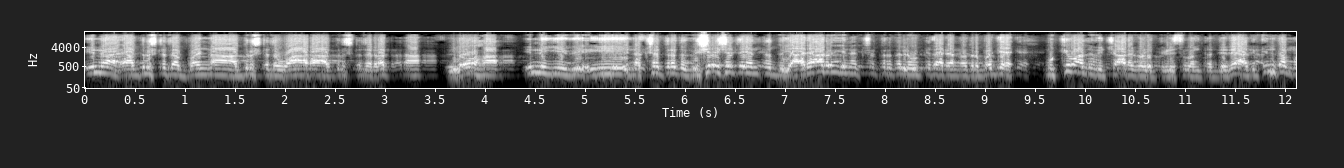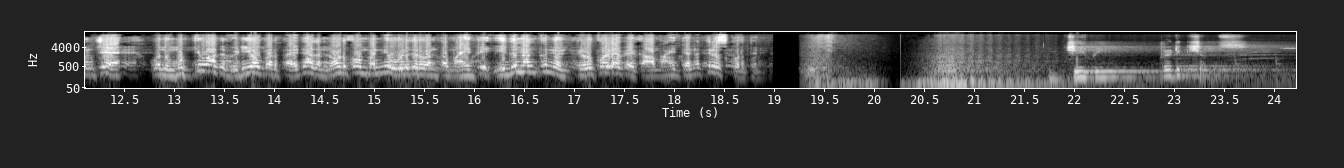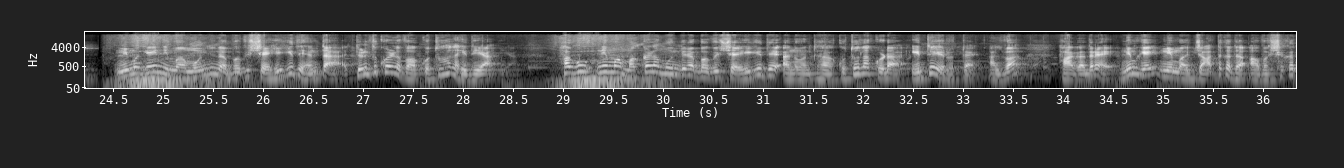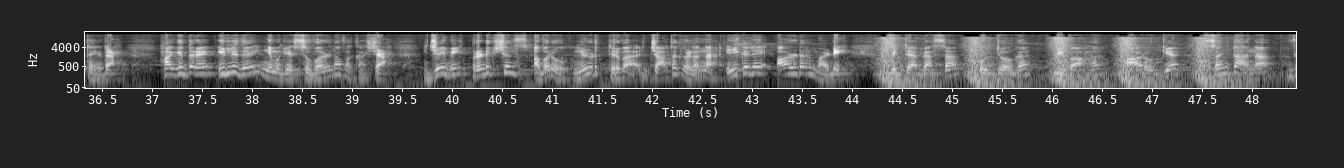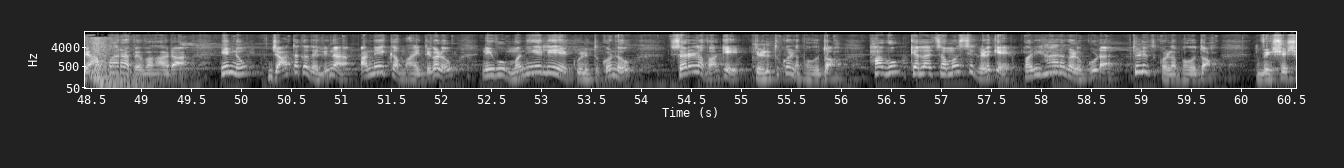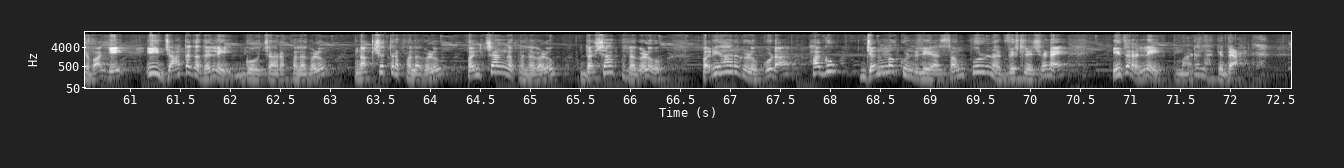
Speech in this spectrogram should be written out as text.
ಇನ್ನು ಅದೃಷ್ಟದ ಬಣ್ಣ ಅದೃಷ್ಟದ ವಾರ ಅದೃಷ್ಟದ ರತ್ನ ಲೋಹ ಇನ್ನು ಈ ಈ ನಕ್ಷತ್ರದ ವಿಶೇಷತೆ ಅಂತದ್ದು ಯಾರ್ಯಾರು ಈ ನಕ್ಷತ್ರದಲ್ಲಿ ಹುಟ್ಟಿದ್ದಾರೆ ಅನ್ನೋದ್ರ ಬಗ್ಗೆ ಮುಖ್ಯವಾದ ವಿಚಾರಗಳು ತಿಳಿಸುವಂತದ್ದಿದೆ. ಅದಕ್ಕಿಂತ ಮುಂಚೆ ಒಂದು ಮುಖ್ಯವಾದ ವಿಡಿಯೋ ಬರ್ತಾ ಇದೆ. ಅದನ್ನ ನೋಡ್ಕೊಂಡ್ ಬನ್ನಿ. ಉಳಿದಿರುವಂತ ಮಾಹಿತಿ ಇದನ್ನಂತೂ ನೀವು ತಿಳ್ಕೊಳ್ಳೇಬೇಕು. ಆ ಮಾಹಿತಿಯನ್ನ ತಿಳಿಸ್ಕೊಡ್ತೇನೆ. GB predictions. ನಿಮಗೆ ನಿಮ್ಮ ಮುಂದಿನ ಭವಿಷ್ಯ ಹೇಗಿದೆ ಅಂತ ತಿಳಿದುಕೊಳ್ಳುವ ಕುತೂಹಲ ಇದೆಯಾ? ಹಾಗೂ ನಿಮ್ಮ ಮಕ್ಕಳ ಮುಂದಿನ ಭವಿಷ್ಯ ಹೇಗಿದೆ ಅನ್ನುವಂತಹ ಕುತೂಹಲ ಕೂಡ ಇದ್ದೇ ಇರುತ್ತೆ, ಅಲ್ವಾ? ಹಾಗಾದರೆ ನಿಮಗೆ ನಿಮ್ಮ ಜಾತಕದ ಅವಶ್ಯಕತೆ ಇದೆ. ಹಾಗಿದ್ದರೆ ಇಲ್ಲಿದೆ ನಿಮಗೆ ಸುವರ್ಣಾವಕಾಶ. ಜೆ ಬಿ ಪ್ರೊಡಿಕ್ಷನ್ಸ್ ಅವರು ನೀಡುತ್ತಿರುವ ಜಾತಕಗಳನ್ನು ಈಗಲೇ ಆರ್ಡರ್ ಮಾಡಿ. ವಿದ್ಯಾಭ್ಯಾಸ, ಉದ್ಯೋಗ ವಿವಾಹ, ಆರೋಗ್ಯ, ಸಂತಾನ, ವ್ಯಾಪಾರ, ವ್ಯವಹಾರ. ಇನ್ನು ಜಾತಕದಲ್ಲಿನ ಅನೇಕ ಮಾಹಿತಿಗಳು ನೀವು ಮನೆಯಲ್ಲಿಯೇ ಕುಳಿತುಕೊಂಡು ಸರಳವಾಗಿ ತಿಳಿದುಕೊಳ್ಳಬಹುದು. ಹಾಗೂ ಕೆಲ ಸಮಸ್ಯೆಗಳಿಗೆ ಪರಿಹಾರಗಳು ಕೂಡ ತಿಳಿದುಕೊಳ್ಳಬಹುದು. ವಿಶೇಷವಾಗಿ ಈ ಜಾತಕದಲ್ಲಿ ಗೋಚಾರ ಫಲಗಳು, ನಕ್ಷತ್ರ ಫಲಗಳು, ಪಂಚಾಂಗ ಫಲಗಳು ದಶಾಫಲಗಳು ಪರಿಹಾರಗಳು ಕೂಡ ಹಾಗೂ ಜನ್ಮಕುಂಡಲಿಯ ಸಂಪೂರ್ಣ ವಿಶ್ಲೇಷಣೆ ಇದರಲ್ಲಿ ಮಾಡಲಾಗಿದೆ.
